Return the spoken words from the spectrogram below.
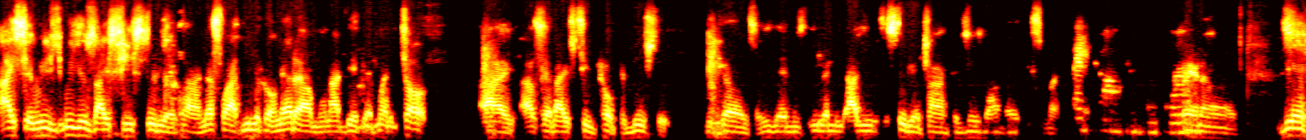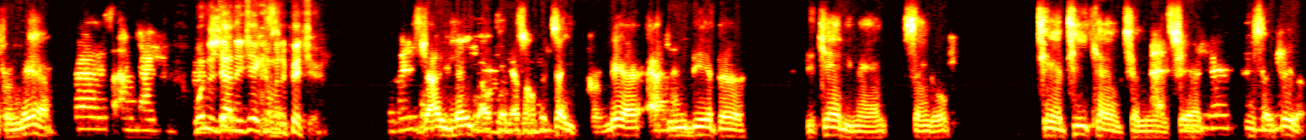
I said we we used Ice T studio time. That's why if you look on that album when I did that Money Talk, I I said Ice T co-produced it because he gave me he let me I used the studio time because he was one of some money. And uh then from there, When did Johnny J come in the picture? Johnny J, okay, that's on the tape. From there, after we did the the Candyman single, TNT came to me and said, he said, Peter,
